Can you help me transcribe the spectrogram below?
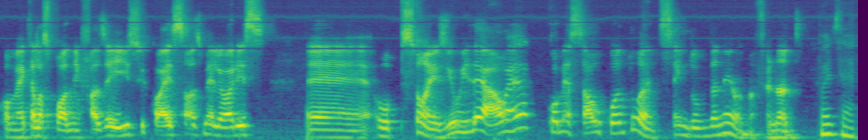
como é que elas podem fazer isso e quais são as melhores é, opções. E o ideal é começar o quanto antes, sem dúvida nenhuma, Fernando. Pois é.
